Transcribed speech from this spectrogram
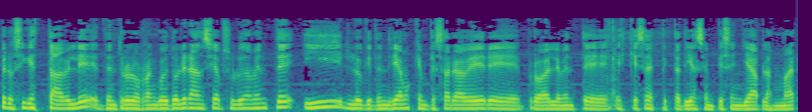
pero sigue estable dentro de los rangos de tolerancia absolutamente y lo que tendríamos que empezar a ver eh, probablemente es que esas expectativas se empiecen ya a plasmar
